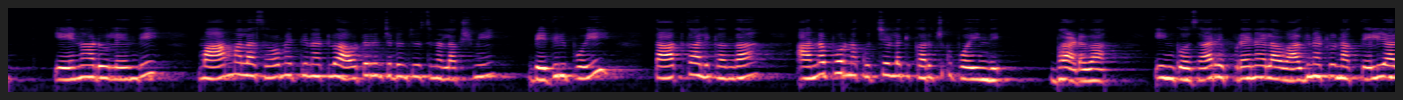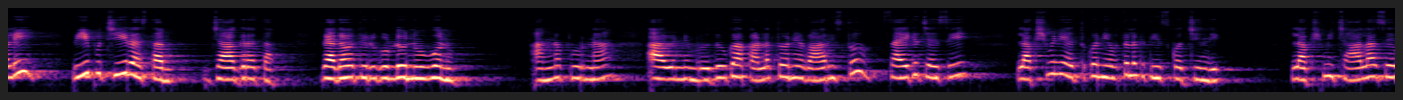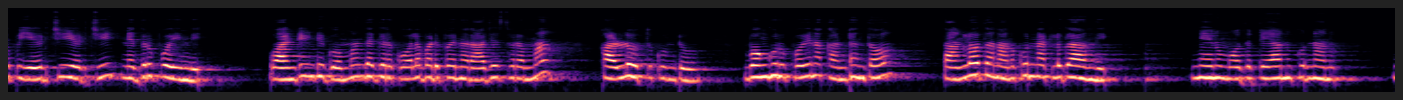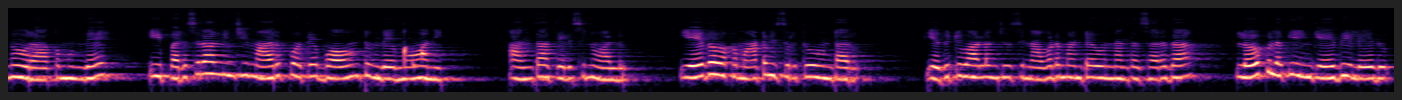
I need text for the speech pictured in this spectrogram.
ఏనాడు లేంది మా అమ్మ అలా శివమెత్తినట్లు అవతరించడం చూసిన లక్ష్మి బెదిరిపోయి తాత్కాలికంగా అన్నపూర్ణ కుచ్చెళ్ళకి ఖర్చుకుపోయింది బడవా ఇంకోసారి ఎప్పుడైనా ఇలా వాగినట్లు నాకు తెలియాలి వీపు చీరేస్తాను. జాగ్రత్త వెదవ తిరుగుళ్ళు నువ్వును. అన్నపూర్ణ ఆవిడ్ని మృదువుగా కళ్ళతోనే వారిస్తూ సైగ చేసి లక్ష్మిని ఎత్తుకొని యువతలకు తీసుకొచ్చింది. లక్ష్మి చాలాసేపు ఏడ్చి ఏడ్చి నిద్రపోయింది. వంటింటి గుమ్మం దగ్గర కూలబడిపోయిన రాజేశ్వరమ్మ కళ్ళు ఒత్తుకుంటూ బొంగురు పోయిన కంఠంతో తనలో తను అనుకున్నట్లుగా అంది. నేను మొదటే అనుకున్నాను. నువ్వు రాకముందే ఈ పరిసరాల నుంచి మారిపోతే బాగుంటుందేమో అని. అంతా తెలిసిన వాళ్ళు. ఏదో ఒక మాట విసురుతూ ఉంటారు. ఎదుటి వాళ్ళని చూసి నవ్వడం అంటే ఉన్నంత సరదా లోకులకి ఇంకేదీ లేదు.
